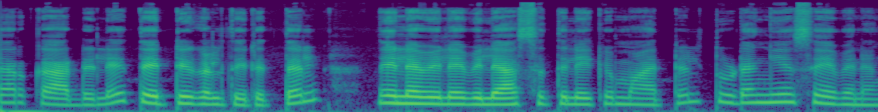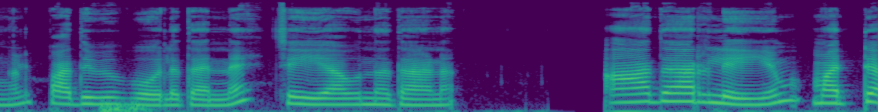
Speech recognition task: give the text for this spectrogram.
ആധാർ കാർഡിലെ തെറ്റുകൾ തിരുത്തൽ നിലവിലെ വിലാസത്തിലേക്ക് മാറ്റൽ തുടങ്ങിയ സേവനങ്ങൾ പതിവ് പോലെ തന്നെ ചെയ്യാവുന്നതാണ്. ആധാറിലെയും മറ്റ്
